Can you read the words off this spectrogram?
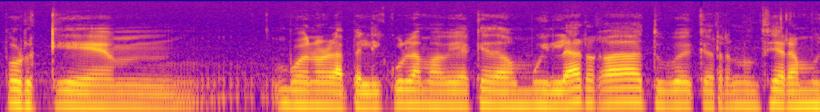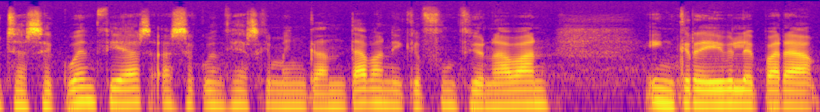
porque mm, bueno, la película me había quedado muy larga, tuve que renunciar a muchas secuencias, a secuencias que me encantaban y que funcionaban increíble para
